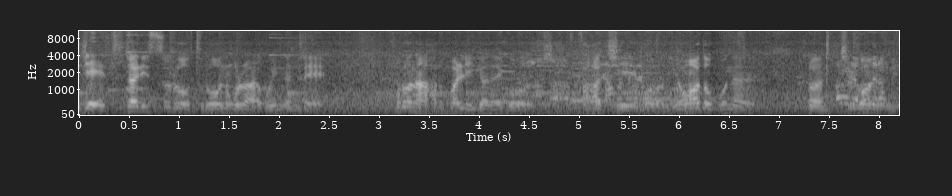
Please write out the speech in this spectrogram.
이제 두 자릿수로 들어오는 걸로 알고 있는데 코로나 하루 빨리 이겨내고 다 같이 뭐 영화도 보는 그런 즐거운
